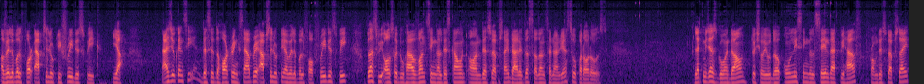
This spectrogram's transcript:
available for absolutely free this week. Yeah. As you can see, this is the Hot Ring Sabre absolutely available for free this week. Plus, we also do have one single discount on this website that is the Southern San Andreas Super Autos. Let me just go down to show you the only single sale that we have from this website.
